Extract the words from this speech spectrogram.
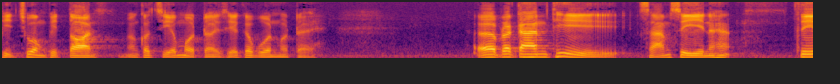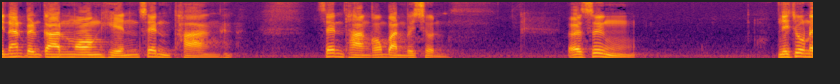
ผิดช่วงผิดตอน มันก็เสียหมดเลยเสียกระบวนหมดเลยประการที่สามสี่นะฮะสีนั้นเป็นการมองเห็นเส้นทาง เส้นทางของบรรพชนซึ่งในช่วงใด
